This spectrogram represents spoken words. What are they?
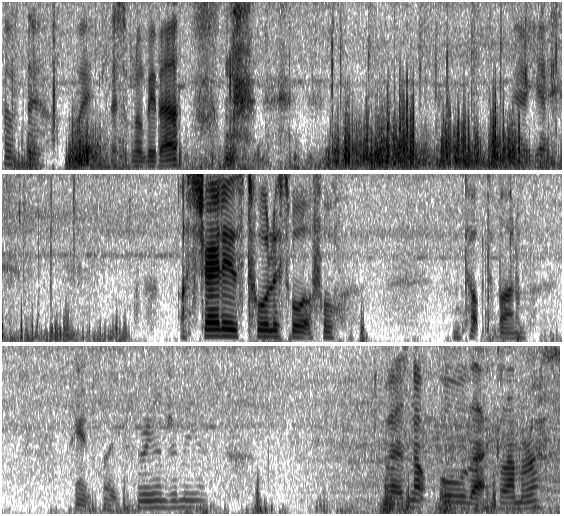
of the. Wait, this one will be better. there we go. Australia's tallest waterfall, from top to bottom. I think it's like 300 metres. Well, it's not all that glamorous.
